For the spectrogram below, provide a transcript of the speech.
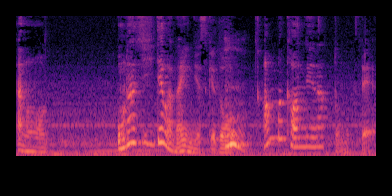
あの同じではないんですけど、うん。あんま変わんねえなと思って。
